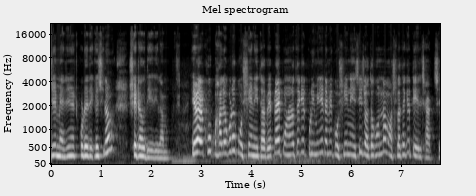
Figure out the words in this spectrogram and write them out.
যে ম্যারিনেট করে রেখেছিলাম, সেটাও দিয়ে দিলাম। এবার খুব ভালো করে কষিয়ে নিতে হবে। প্রায় পনেরো থেকে কুড়ি মিনিট আমি কষিয়ে নিয়েছি যতক্ষণ না মশলা থেকে তেল ছাড়ছে।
